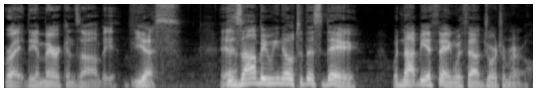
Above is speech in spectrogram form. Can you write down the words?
Right. The American zombie. Yes. Yeah. The zombie we know to this day would not be a thing without George Romero.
